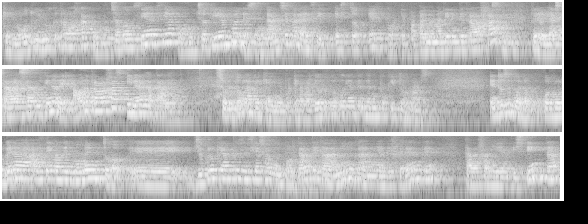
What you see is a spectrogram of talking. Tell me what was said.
que luego tuvimos que trabajar con mucha conciencia, con mucho tiempo, el desenganche para decir, esto es porque papá y mamá tienen que trabajar, pero ya estaba esa rutina de ahora trabajas y me das la tablet, sobre todo la pequeña, porque la mayor lo podía entender un poquito más. Entonces, bueno, por volver al tema del momento, eh, yo creo que antes decías algo importante, cada niño, cada niña es diferente, cada familia es distinta,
